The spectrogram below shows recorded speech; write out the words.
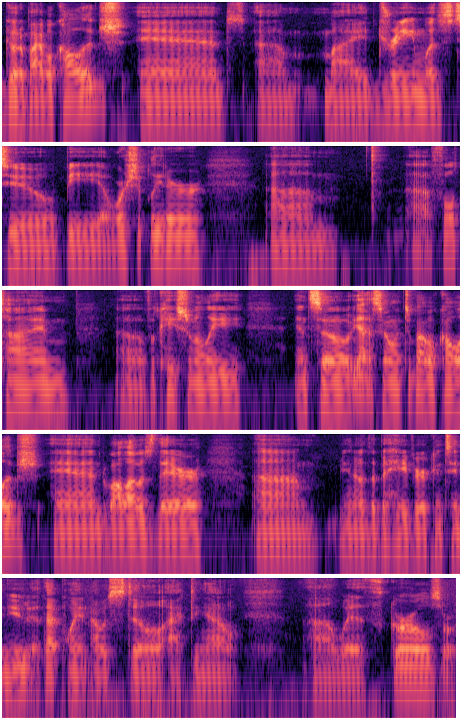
go to Bible college, and um, my dream was to be a worship leader, um, uh, full time, uh, vocationally, and so yeah, so I went to Bible college, and while I was there, um, you know, the behavior continued. At that point, I was still acting out uh, with girls or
